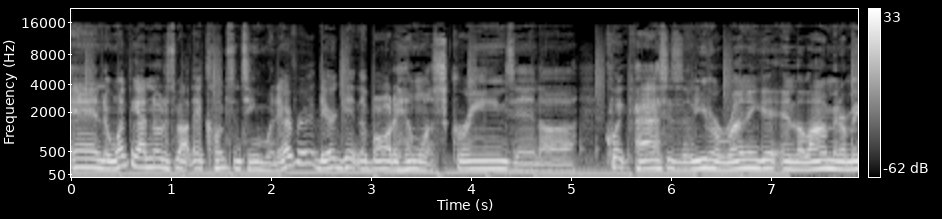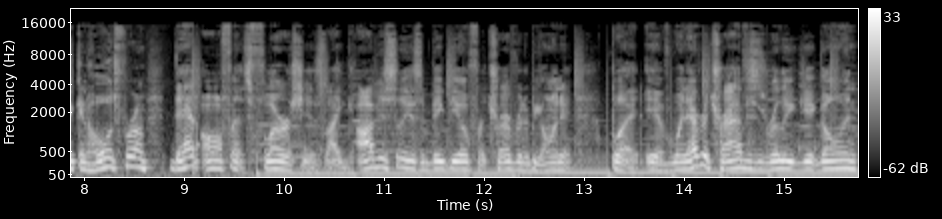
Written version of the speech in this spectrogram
And the one thing I noticed about that Clemson team, whenever they're getting the ball to him on screens and uh, quick passes and even running it, and the linemen are making holds for him, that offense flourishes. Like, obviously, it's a big deal for Trevor to be on it. But if whenever Travis is really get going,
